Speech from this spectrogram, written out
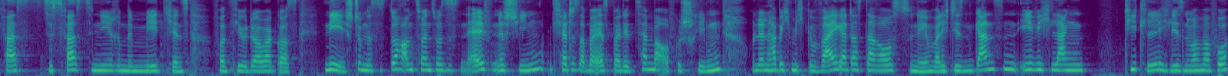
Fas des faszinierenden Mädchens von Theodora Goss. Nee, stimmt, das ist doch am 22.11. erschienen. Ich hatte es aber erst bei Dezember aufgeschrieben und dann habe ich mich geweigert, das da rauszunehmen, weil ich diesen ganzen ewig langen Titel, ich lese nochmal vor,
